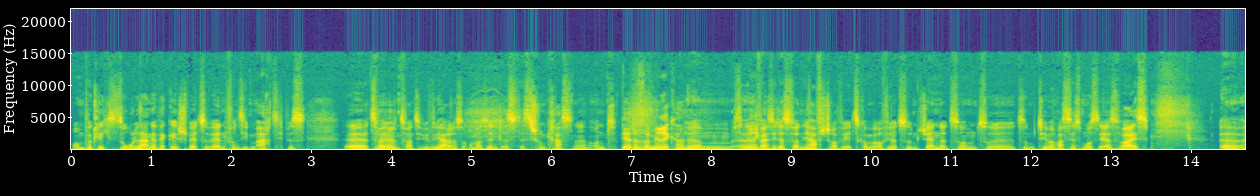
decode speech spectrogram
um wirklich so lange weggesperrt zu werden, von 87 bis äh, 2020, wie viele Jahre das auch immer sind, ist, ist schon krass, ne? Und Ja, das ist Amerika, ne? ähm, ist äh, ich Amerika. weiß nicht, das war die Haftstrafe. Jetzt kommen wir auch wieder zum Gender, zum, zu, zum Thema Rassismus. Er ist weiß. Äh,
